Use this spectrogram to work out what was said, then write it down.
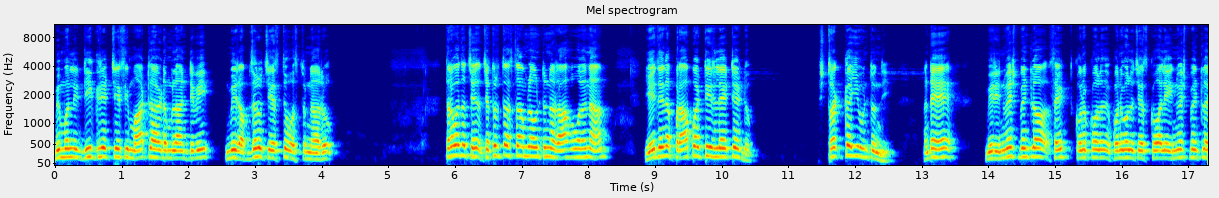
మిమ్మల్ని డీగ్రేడ్ చేసి మాట్లాడడం లాంటివి మీరు అబ్జర్వ్ చేస్తూ వస్తున్నారు. తర్వాత చ- చతుర్థ స్థానంలో ఉంటున్న రాహు వలన ఏదైనా ప్రాపర్టీ రిలేటెడ్ స్ట్రక్ అయ్యి ఉంటుంది. అంటే మీరు ఇన్వెస్ట్మెంట్లో సైట్ కొనుగోలు కొనుగోలు చేసుకోవాలి ఇన్వెస్ట్మెంట్లో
